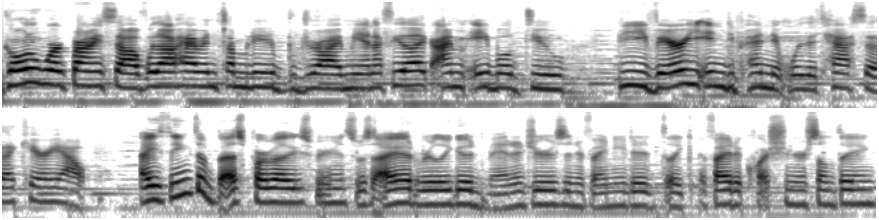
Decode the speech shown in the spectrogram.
go to work by myself without having somebody to drive me and I feel like I'm able to be very independent with the tasks that I carry out. I think the best part about the experience was I had really good managers and if I needed like if I had a question or something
